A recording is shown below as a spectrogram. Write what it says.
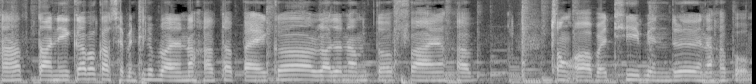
ครับ ตอนนี้ก็ประกอบเสร็จเป็นที่เรียบร้อยแล้วนะครับ ต่อไปก็เราจะนำตัวไฟล์นะครับส่งออกไปที่ Blender นะครับผม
